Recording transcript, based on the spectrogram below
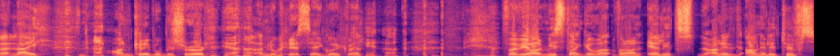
men nei, han krøp oppi sjøl. Han lå i seg i går kveld. For vi har mistanke om at For han er litt, han er litt, han er litt tufs,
